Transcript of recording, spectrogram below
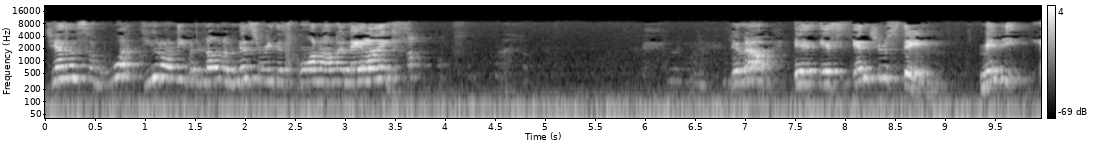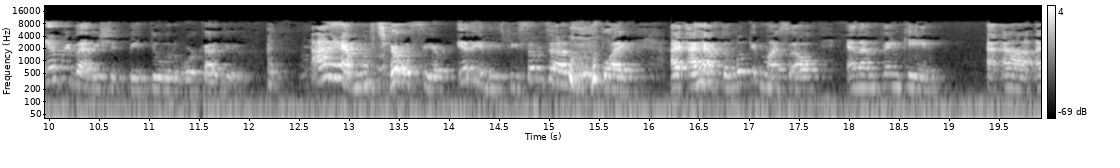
Jealous of what? You don't even know the misery that's going on in their life. You know, it, it's interesting. Maybe everybody should be doing the work I do. I have no jealousy of any of these people. Sometimes it's like I, I have to look at myself and I'm thinking, uh, uh,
